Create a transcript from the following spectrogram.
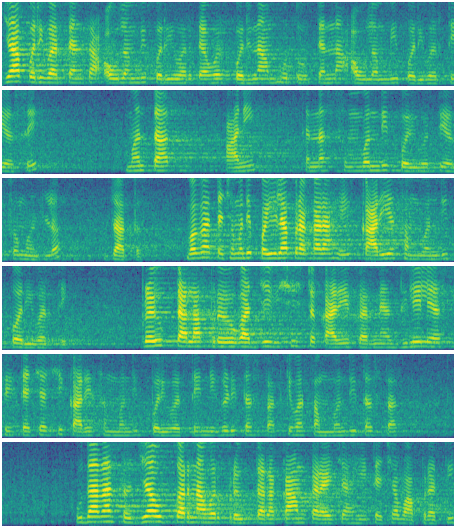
ज्या परिवर्त्यांचा अवलंबी परिवर्त्यावर परिणाम होतो त्यांना अवलंबी परिवर्ते असे म्हणतात. आणि त्यांना संबंधित परिवर्ते असं म्हटलं जातं. बघा त्याच्यामध्ये पहिला प्रकार आहे कार्यसंबंधित परिवर्ते. प्रयुक्ताला प्रयोगात जे विशिष्ट कार्य करण्यास दिलेले असते त्याच्याशी कार्यसंबंधित परिवर्ते निगडीत असतात किंवा संबंधित असतात. उदाहरणार्थ ज्या उपकरणावर प्रयुक्ताला काम करायचे आहे त्याच्या वापरातील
